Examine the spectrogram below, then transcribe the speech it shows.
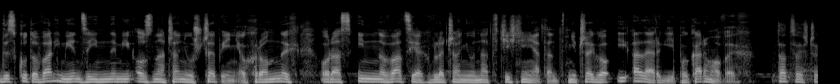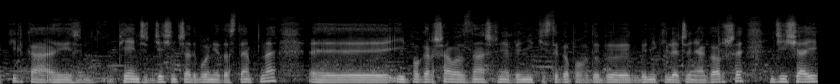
dyskutowali m.in. o znaczeniu szczepień ochronnych oraz innowacjach w leczeniu nadciśnienia tętniczego i alergii pokarmowych. To, co jeszcze kilka, 5-10 lat było niedostępne yy, i pogarszało znacznie wyniki, z tego powodu były wyniki leczenia gorsze. Dzisiaj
